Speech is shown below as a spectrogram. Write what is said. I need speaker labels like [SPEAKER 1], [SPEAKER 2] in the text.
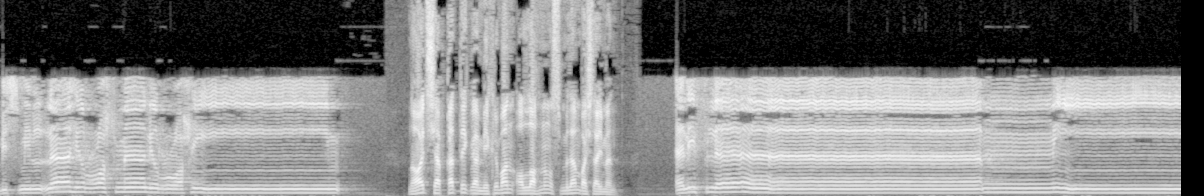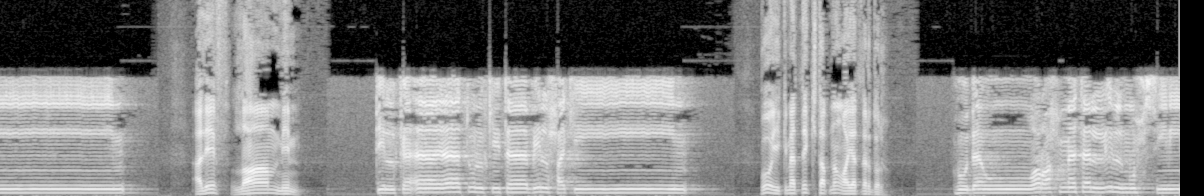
[SPEAKER 1] بسم الله الرحمن الرحيم.
[SPEAKER 2] نايت شفقتك ومهربان الله نص ملان باشلايمن
[SPEAKER 1] ألف لام ميم.
[SPEAKER 2] ألف لام ميم.
[SPEAKER 1] تلك آيات الكتاب الحكيم.
[SPEAKER 2] Bu hikmetli kitabның ayetleridir.
[SPEAKER 1] هدى ورحمة للمحسنين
